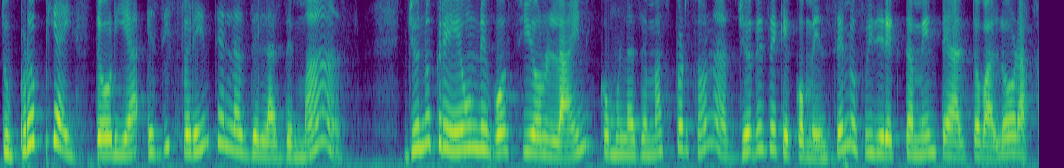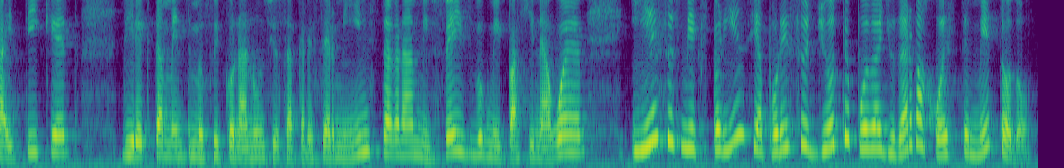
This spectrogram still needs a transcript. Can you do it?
Tu propia historia es diferente a las de las demás. Yo no creé un negocio online como las demás personas. Yo desde que comencé me fui directamente a alto valor, a high ticket, directamente me fui con anuncios a crecer mi Instagram, mi Facebook, mi página web. Y eso es mi experiencia, por eso yo te puedo ayudar bajo este método.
